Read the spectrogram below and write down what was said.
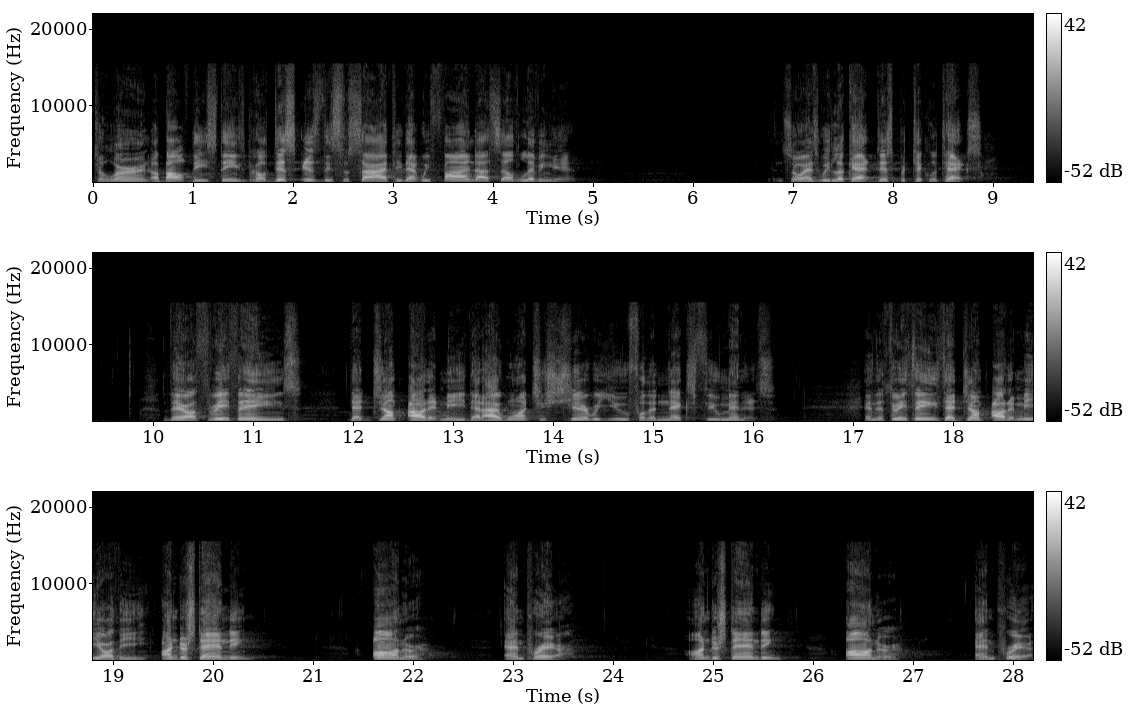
to learn about these things because this is the society that we find ourselves living in. So, as we look at this particular text, there are three things that jump out at me that I want to share with you for the next few minutes. And the three things that jump out at me are the understanding, honor, and prayer. Understanding, honor, and prayer.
